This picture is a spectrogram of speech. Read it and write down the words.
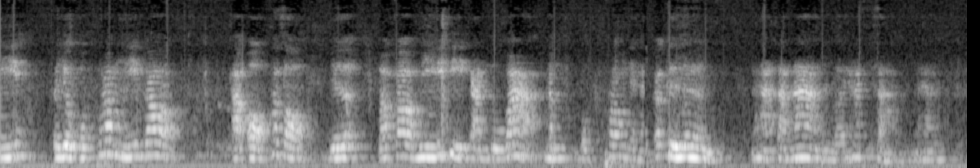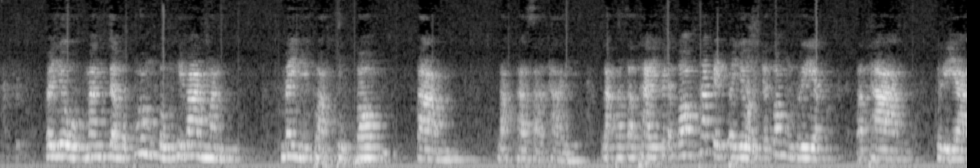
นี้ประโยคบกพร่องนี้ก็อ่าออกข้อสอบ เยอะ แล้วก็มีวิธีการดูว่ามันบกพร่องยังไงก็คือหนึ่งนะคะตามหน้าหนึ่งร้อยห้าสิบสามนะคะประโยคมันจะบกพร่องตรงที่ว่ามันไม่มีความถูกต้องตามหลักภาษาไทย หลักภาษาไทยก็จะต้องถ้าเป็นประโยคจะต้องเรียงประธานกริยา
